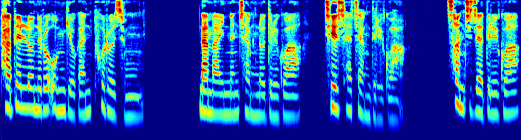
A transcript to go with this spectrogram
바벨론으로 옮겨간 포로 중 남아있는 장로들과 제사장들과 선지자들과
